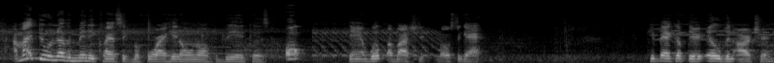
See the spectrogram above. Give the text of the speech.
I might do another mini classic before I head on off to bed, because... Oh! Damn, whoop, I botched it. Lost the guy. Get back up there, Elven Archer.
